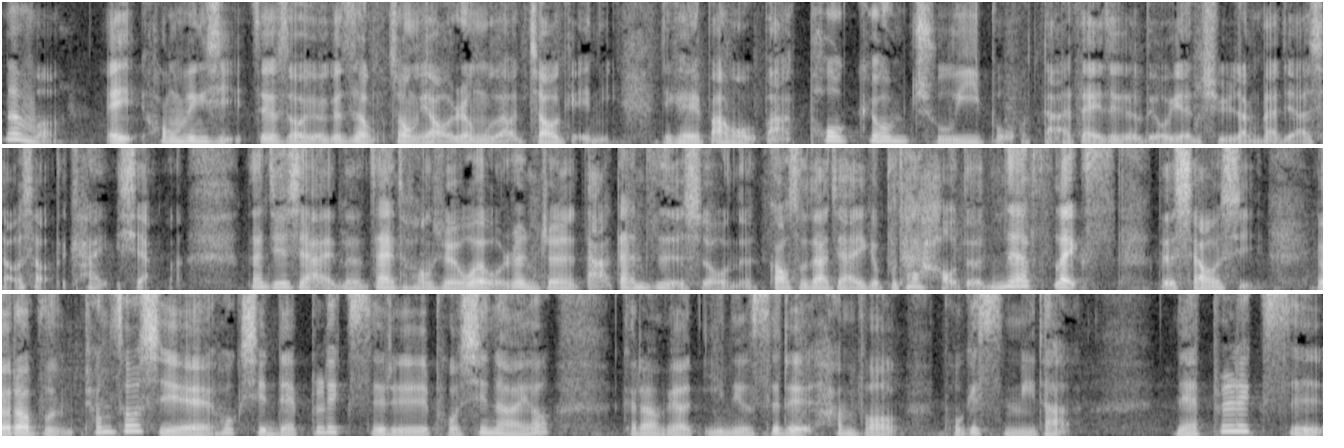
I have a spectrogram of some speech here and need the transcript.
那么。 哎，홍빈씨，这个时候有一个这种重要任务要交给你，你可以帮我把“폭염주의보”打在这个留言区，让大家小小的看一下嘛。那接下来呢，在同学为我认真的打单字的时候呢，告诉大家一个不太好的 Netflix 的消息。여러분평소시에혹시 Netflix 를보시나요그러면이뉴스를한번보겠습니다 Netflix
